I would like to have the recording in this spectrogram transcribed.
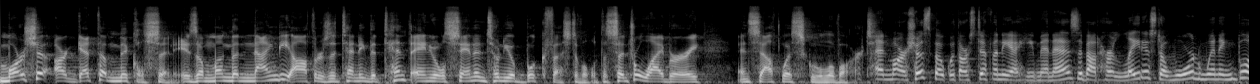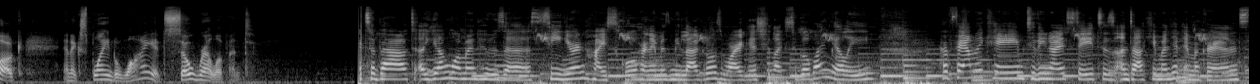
Marcia Argueta Mickelson is among the 90 authors attending the 10th annual San Antonio Book Festival at the Central Library and Southwest School of Art. And Marcia spoke with our Stefania Jimenez about her latest award winning book and explained why it's so relevant. It's about a young woman who's a senior in high school. Her name is Milagros Vargas. She likes to go by Millie. Her family came to the United States as undocumented immigrants.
